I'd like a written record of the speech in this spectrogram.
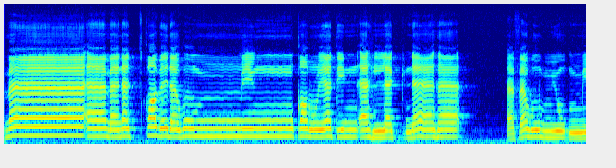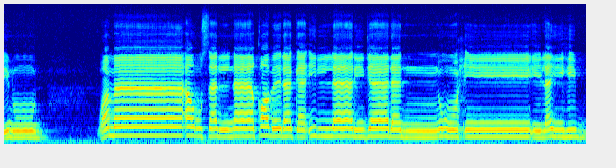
ما آمنت قبلهم من قرية أهلكناها أفهم يؤمنون وما أرسلنا قبلك إلا رجالا نوحي إليهم ۖ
